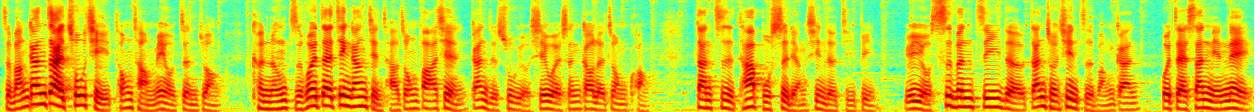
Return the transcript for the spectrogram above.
脂肪肝在初期通常没有症状，可能只会在健康检查中发现肝指数有些微升高的状况，但是它不是良性的疾病。约有四分之一的单纯性脂肪肝会在三年内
